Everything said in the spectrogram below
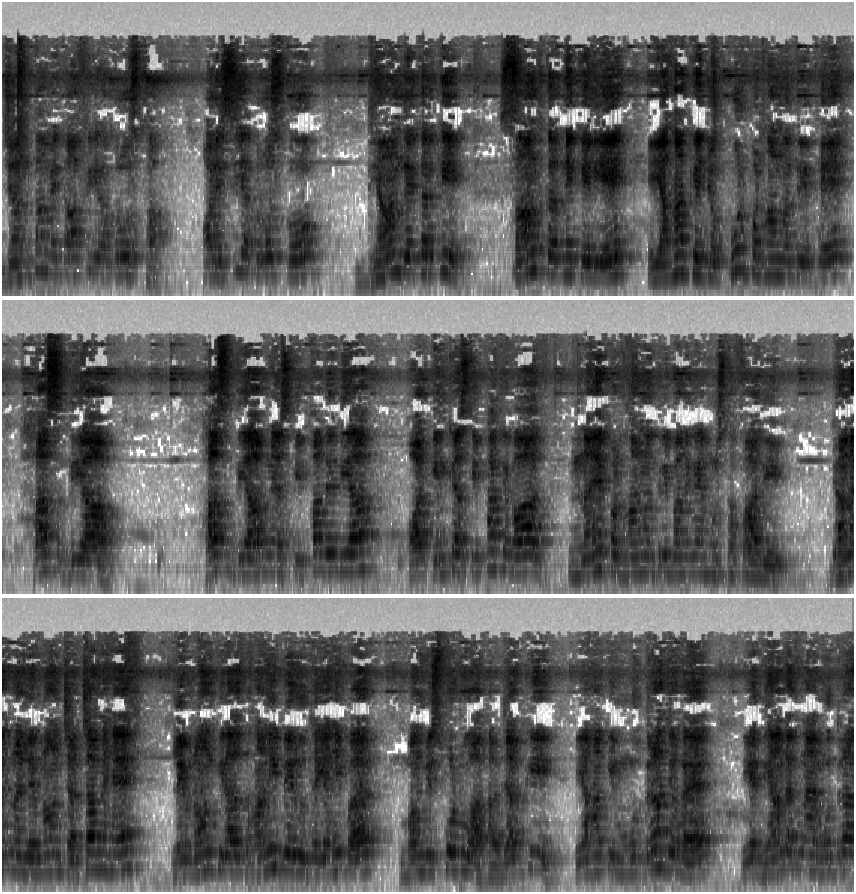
जनता में काफ़ी आक्रोश था। और इसी आक्रोश को ध्यान देकर के, शांत करने के लिए यहाँ के जो पूर्व प्रधानमंत्री थे हस दियाब हस दियाब ने इस्तीफा दे दिया और इनके इस्तीफा के बाद नए प्रधानमंत्री बन गए मुस्तफ़ा अली। ध्यान रखना, लेबनान चर्चा में है। लेबनान की राजधानी बेरूत है, यहीं पर बम विस्फोट हुआ था। जबकि यहाँ की मुद्रा जो है, ये ध्यान रखना है, मुद्रा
